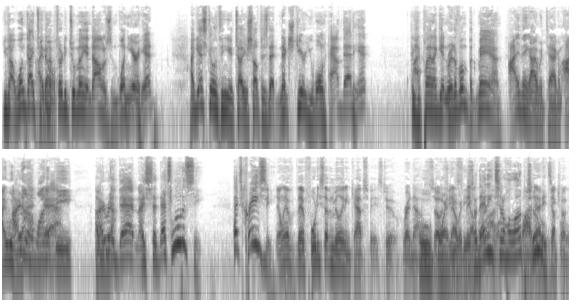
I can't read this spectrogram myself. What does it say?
You got one guy taking up thirty-two million dollars in one year hit. I guess the only thing you can tell yourself is that next year you won't have that hit because you plan on getting rid of him. But man, I think I would tag him. I would I not want to be. I, would read not- that and I said that's lunacy. That's crazy. They only have they have 47 million in cap space too right now. Oh so boy, that would eat So that eats it all up, wow, too. That eats up a of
